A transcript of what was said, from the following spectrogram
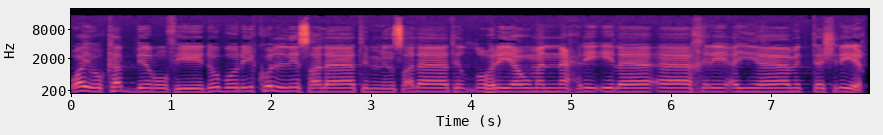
ويكبر في دبر كل صلاة من صلاة الظهر يوم النحر إلى آخر أيام التشريق.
